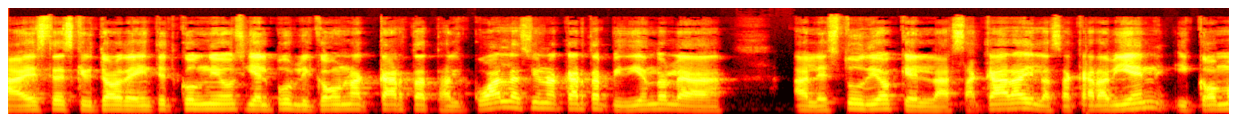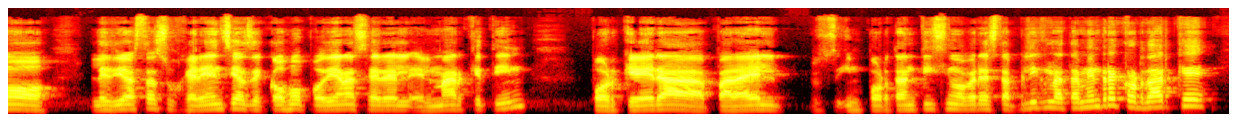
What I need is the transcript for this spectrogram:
a este escritor de Ain't It Cool News y él publicó una carta tal cual, así una carta pidiéndole a- al estudio que la sacara y la sacara bien y cómo le dio hasta sugerencias de cómo podían hacer el, marketing, porque era para él pues, importantísimo ver esta película. También recordar que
